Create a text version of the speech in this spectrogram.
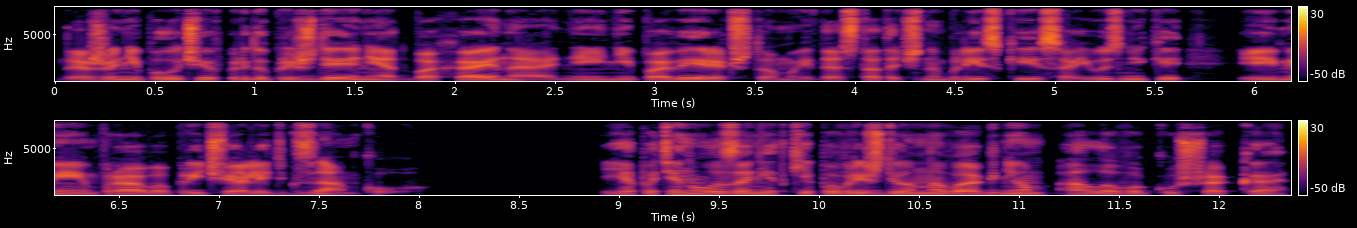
Даже не получив предупреждения от Бахайна, они не поверят, что мы достаточно близкие союзники и имеем право причалить к замку. Я потянула за нитки поврежденного огнем алого кушака,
